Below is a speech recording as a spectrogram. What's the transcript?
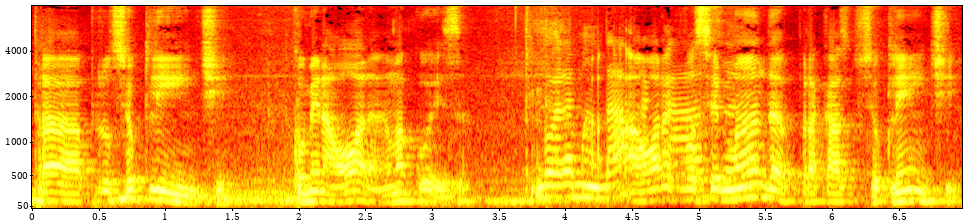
para pro seu cliente comer na hora é uma coisa. Agora mandar A pra hora que você casa- manda para casa do seu cliente,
